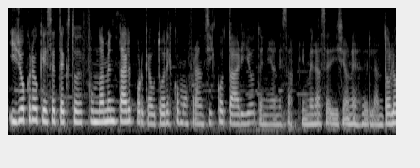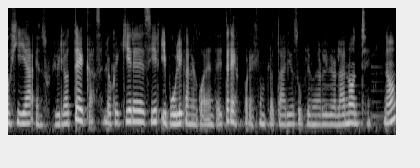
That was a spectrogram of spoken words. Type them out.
Y yo creo que ese texto es fundamental porque autores como Francisco Tario tenían esas primeras ediciones de la antología en sus bibliotecas, lo que quiere decir, y publican en el 43, por ejemplo, Tario su primer libro La Noche, ¿no?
